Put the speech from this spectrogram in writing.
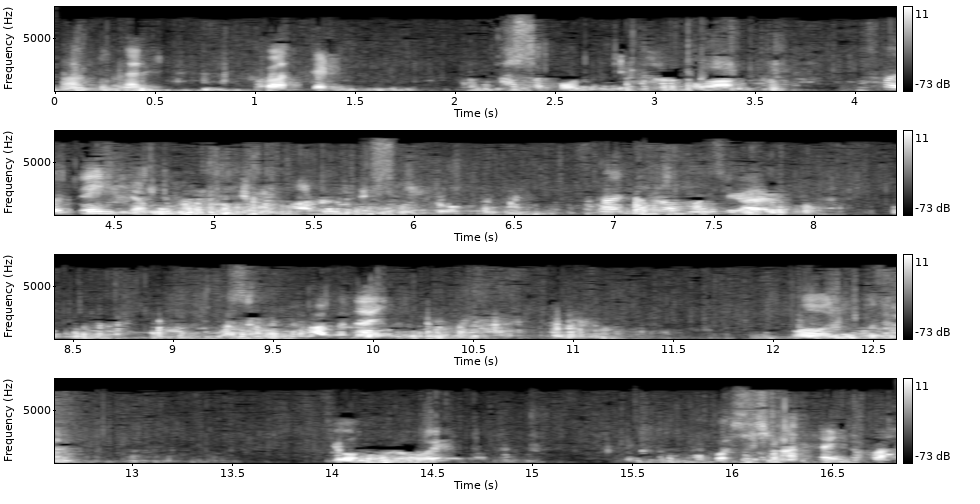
まあみんなに配ってるパソコンっていう箱は、すごい便利なものっていうのもあるんですけど、使い方を間違えると、すごく危ないものにもなる。情報漏洩を起こしてしまったりとか、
